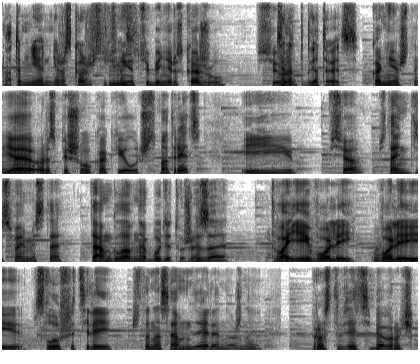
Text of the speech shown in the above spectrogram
А ты мне не расскажешь сейчас? Нет, тебе не расскажу. Все. Тебе надо подготовиться. Конечно, я распишу, как ее лучше смотреть, и все, встанет на свои места. Там главное будет уже за твоей волей, волей слушателей, что на самом деле нужно просто взять себя в ручки.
